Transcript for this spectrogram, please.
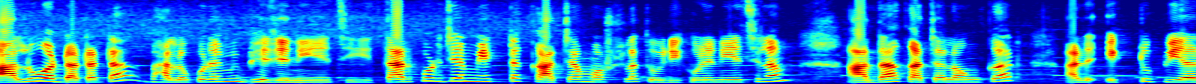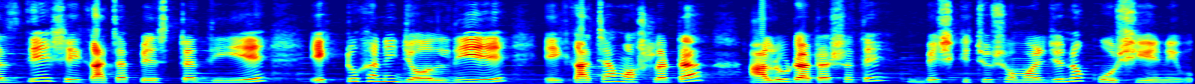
আলু আর ডাটাটা ভালো করে আমি ভেজে নিয়েছি। তারপর যে আমি একটা কাঁচা মশলা তৈরি করে নিয়েছিলাম, আদা, কাঁচা লঙ্কার আর একটু পেঁয়াজ দিয়ে সেই কাঁচা পেস্টটা দিয়ে একটুখানি জল দিয়ে এই কাঁচা মশলাটা আলু, ডাটার সাথে বেশ কিছু সময়ের জন্য কষিয়ে নেব।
